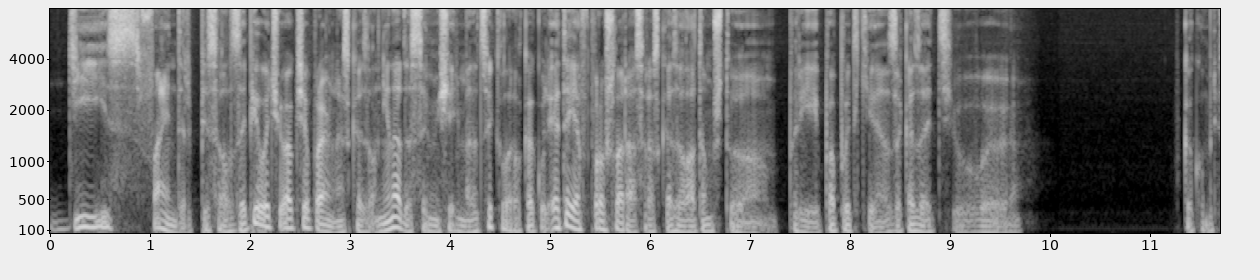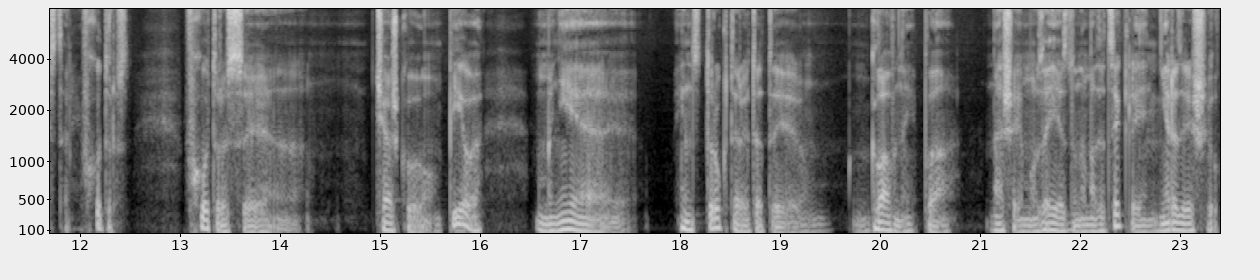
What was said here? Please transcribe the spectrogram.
Disfinder а, писал, за пиво чувак все правильно сказал. Не надо совмещать мотоцикл и алкоголь. Это я в прошлый раз рассказал о том, что при попытке заказать в... В каком ресторане? В Хуторс в Хотрус чашку пива, мне инструктор этот э, главный по нашему заезду на мотоцикле не разрешил.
